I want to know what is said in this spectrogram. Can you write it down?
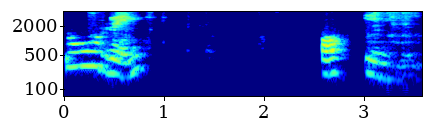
two rings of kingi.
